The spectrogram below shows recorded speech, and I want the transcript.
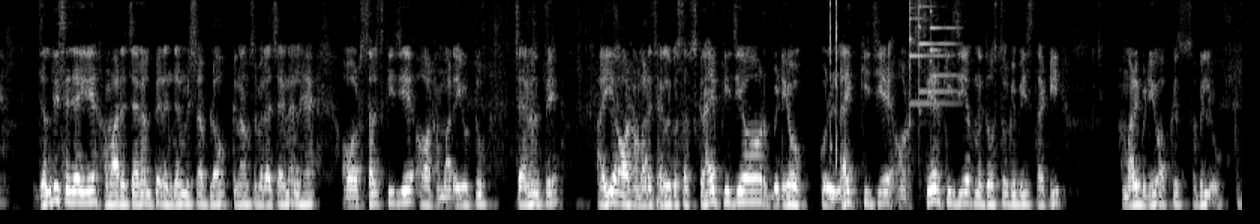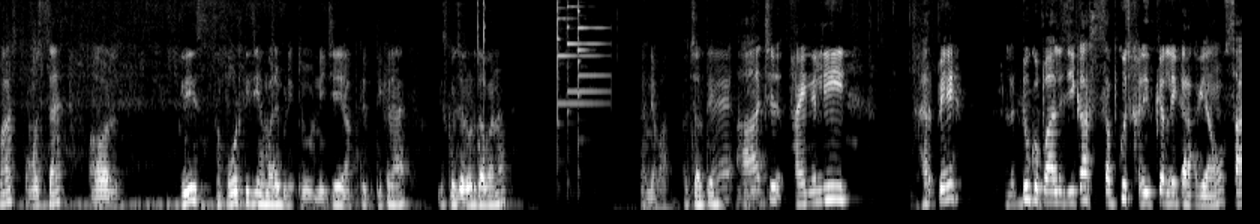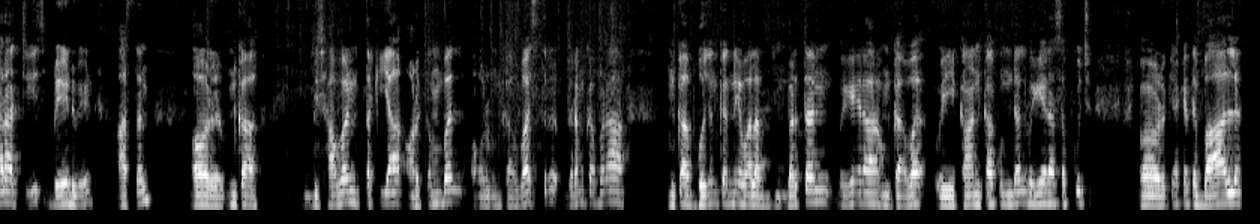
जल्दी से जाइए, हमारे चैनल पे रंजन मिश्रा ब्लॉग के नाम से मेरा चैनल है, और सर्च कीजिए, और हमारे यूट्यूब चैनल पे आइए, और हमारे चैनल को सब्सक्राइब कीजिए, और वीडियो को लाइक कीजिए, और शेयर कीजिए अपने दोस्तों के बीच, ताकि हमारी वीडियो आपके सभी लोग के पास पहुँच जाए, और प्लीज़ सपोर्ट कीजिए हमारे वीडियो जो नीचे आपके दिख रहा है। इसको ज़रूर दबाना। धन्यवाद। तो चलते हैं। आज फाइनली घर पे लड्डू गोपाल जी का सब कुछ खरीद कर लेकर आ गया हूँ। सारा चीज़, बेड वेड आसन और उनका बिछावन, तकिया और कंबल और उनका वस्त्र, गर्म कपड़ा, उनका भोजन करने वाला बर्तन वगैरह, उनका वही कान का कुंडल वगैरह सब कुछ और क्या कहते हैं, बाल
